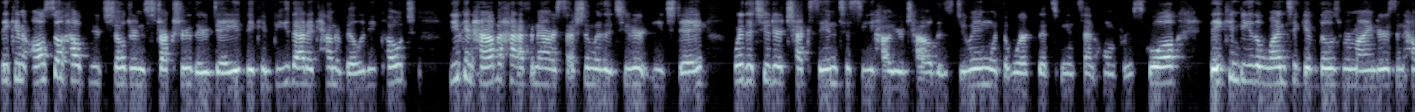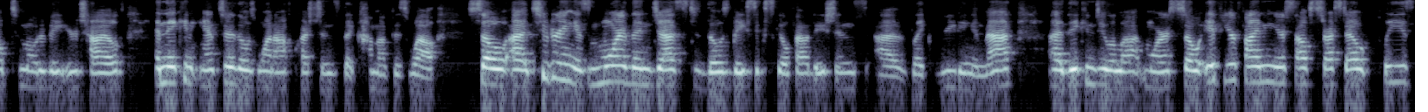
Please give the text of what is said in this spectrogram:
They can also help your children structure their day. They can be that accountability coach. You can have a half an hour session with a tutor each day where the tutor checks in to see how your child is doing with the work that's being sent home from school. They can be the one to give those reminders and help to motivate your child, and they can answer those one-off questions that come up as well. So uh, tutoring is more than just those basic skill foundations uh, like reading and math. Uh, they can do a lot more. So if you're finding yourself stressed out, please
